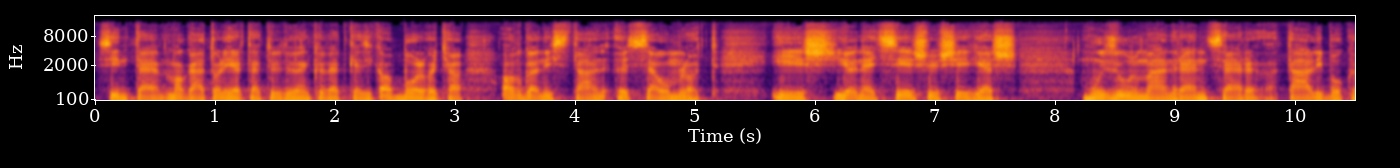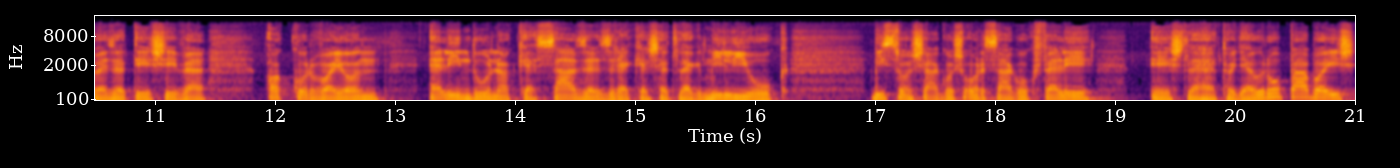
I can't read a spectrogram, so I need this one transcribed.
szinte magától értetődően következik abból, hogyha Afganisztán összeomlott, és jön egy szélsőséges muzulmán rendszer a tálibok vezetésével, akkor vajon elindulnak-e százezrek, esetleg milliók biztonságos országok felé, és lehet, hogy Európába is,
